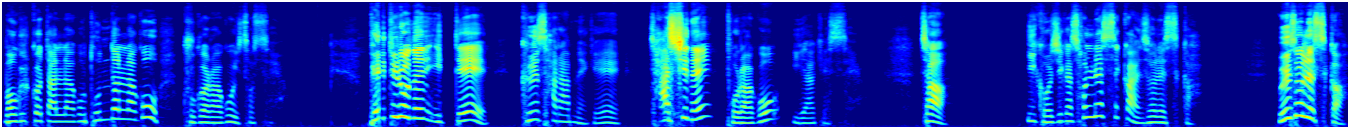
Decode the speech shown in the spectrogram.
먹을 거 달라고 돈 달라고 구걸하고 있었어요. 베드로는 이때 그 사람에게 자신을 보라고 이야기했어요. 자, 이 거지가 설렜을까 안 설렜을까? 왜 설렜을까?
